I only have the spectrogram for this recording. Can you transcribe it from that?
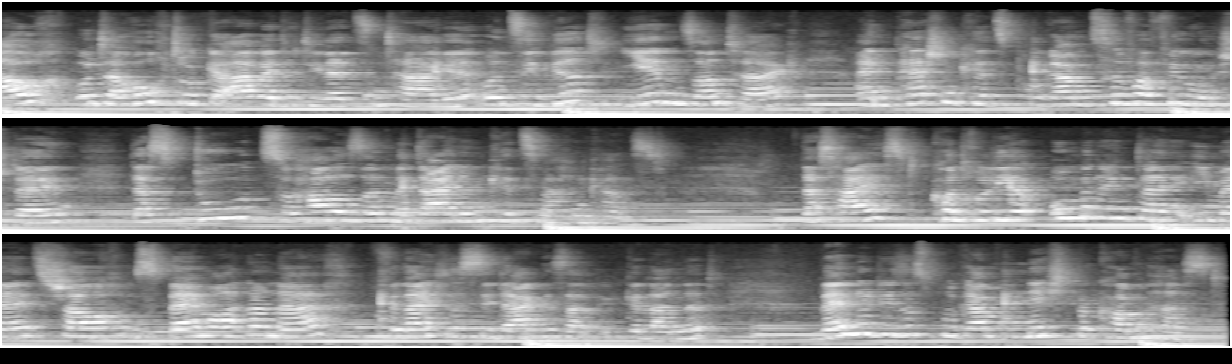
auch unter Hochdruck gearbeitet die letzten Tage und sie wird jeden Sonntag ein Passion Kids Programm zur Verfügung stellen, das du zu Hause mit deinen Kids machen kannst. Das heißt, kontrolliere unbedingt deine E-Mails, schau auch im Spam-Ordner nach, vielleicht ist sie da gelandet. Wenn du dieses Programm nicht bekommen hast,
